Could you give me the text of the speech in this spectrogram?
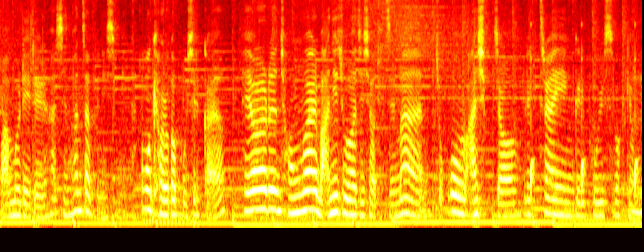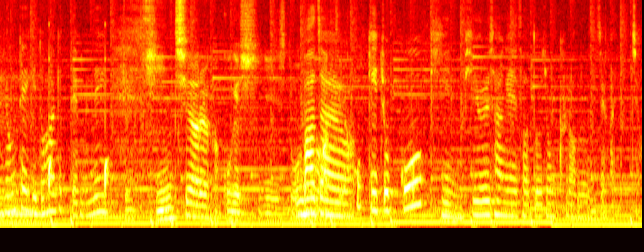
마무리를 하신 환자분이십니다. 한번 결과 보실까요? 배열은 정말 많이 좋아지셨지만 조금 아쉽죠. black triangle이 보일 수밖에 없는 음. 형태이기도 하기 때문에 좀 긴 치아를 갖고 계시기도 한것 맞아요. 같아요. 폭이 좁고 긴 비율상에서도 좀 그런 문제가 있죠.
